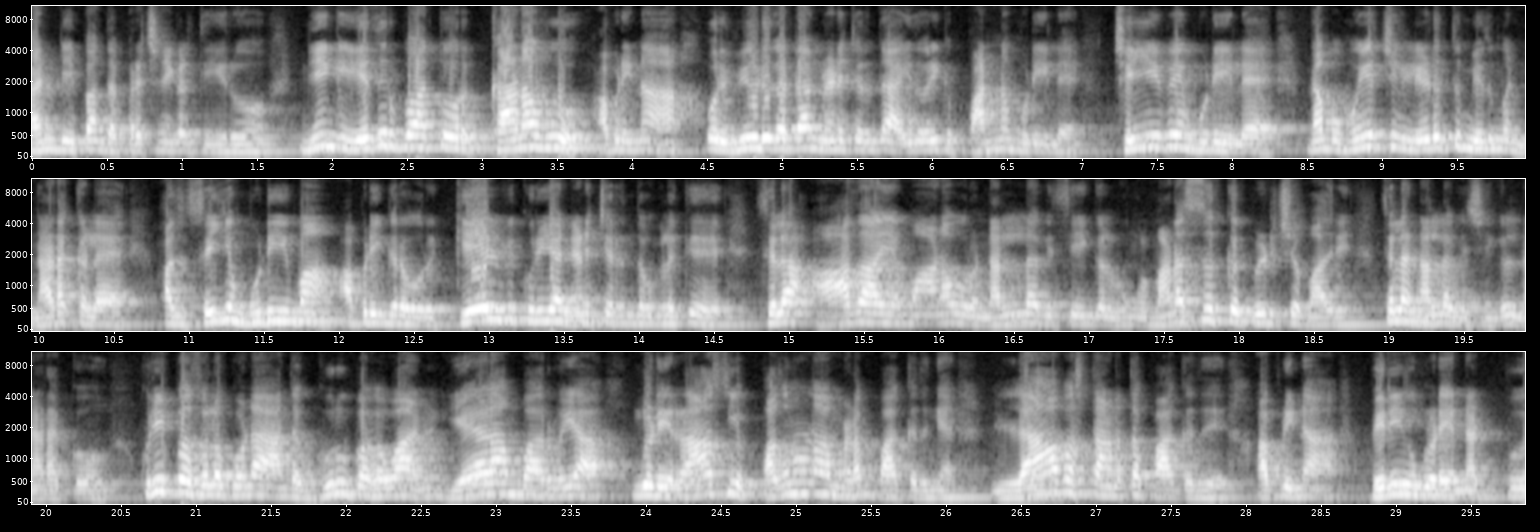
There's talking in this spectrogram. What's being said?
கண்டிப்பாக அந்த பிரச்சனைகள் தீரும். நீங்கள் எதிர்பார்த்த ஒரு கனவு அப்படின்னா ஒரு வீடு கட்டாமல் நினச்சிருந்தா இது வரைக்கும் பண்ண முடியல செய்யவே முடியல. நம்ம முயற்சிகள் எடுத்தும் எதுவுமே நடக்கலை. அது செய்ய முடியுமா அப்படிங்கிற ஒரு கேள்விக்குறியாக நினச்சிருந்தவங்களுக்கு சில ஆதாயமான ஒரு நல்ல விஷயங்கள் உங்கள் மனசுக்கு பிடிச்ச மாதிரி சில நல்ல விஷயங்கள் நடக்கும். குறிப்பாக சொல்லப்போனால் அந்த குரு பகவான் பகவான் ஏழாம் பார்வையாக உங்களுடைய ராசியை பதினொன்றாம் இடம் பார்க்குதுங்க. லாபஸ்தானத்தை பார்க்குது. அப்படின்னா பெரியவங்களுடைய நட்பு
